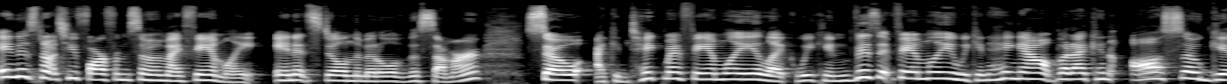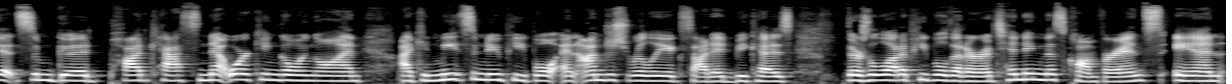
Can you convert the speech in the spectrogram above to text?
and it's not too far from some of my family, and it's still in the middle of the summer. So I can take my family, like we can visit family, we can hang out, but I can also get some good podcast networking going on. I can meet some new people, and I'm just really excited because there's a lot of people that are attending this conference, and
